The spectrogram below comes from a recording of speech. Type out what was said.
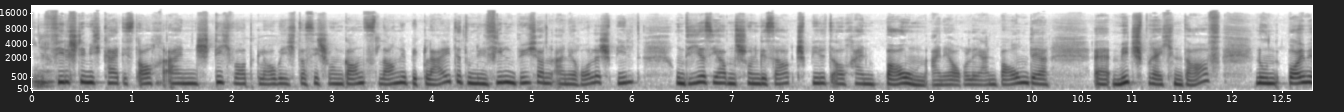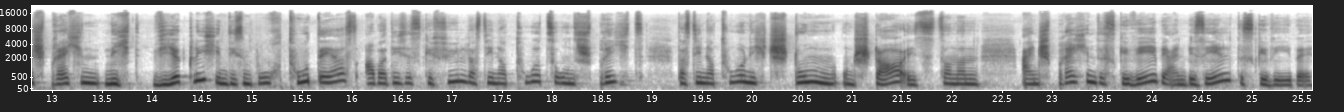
Vielstimmigkeit ist auch ein Stichwort, glaube ich, das Sie schon ganz lange begleitet und in vielen Büchern eine Rolle spielt. Und hier, Sie haben es schon gesagt, spielt auch ein Baum eine Rolle. Ein Baum, der äh, mitsprechen darf. Nun, Bäume sprechen nicht wirklich. In diesem Buch tut er es. Aber dieses Gefühl, dass die Natur zu uns spricht, dass die Natur nicht stumm und starr ist, sondern ein sprechendes Gewebe, ein beseeltes Gewebe,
